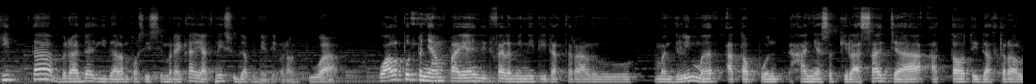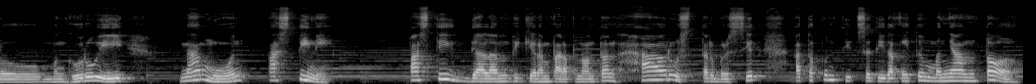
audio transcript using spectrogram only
kita berada di dalam posisi mereka yakni sudah menjadi orang tua. Walaupun penyampaian di film ini tidak terlalu menjelimet ataupun hanya sekilas saja atau tidak terlalu menggurui, namun pasti nih pasti dalam pikiran para penonton harus terbersit ataupun setidaknya itu menyantol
